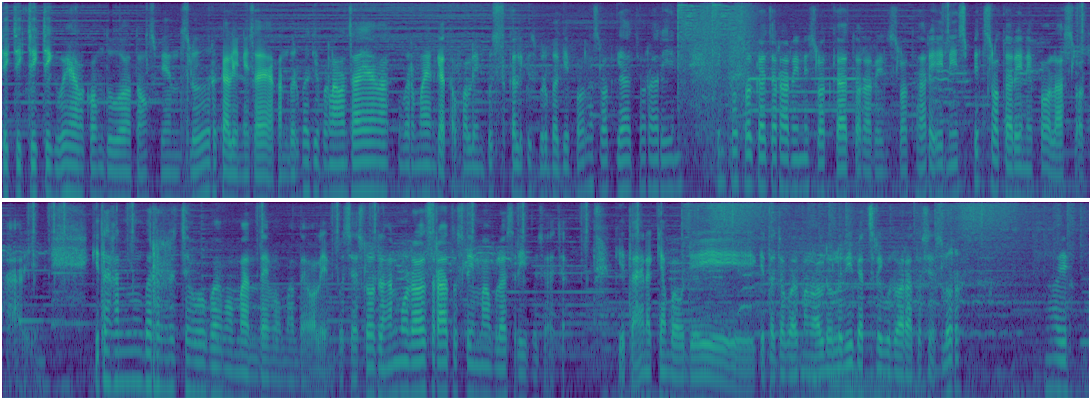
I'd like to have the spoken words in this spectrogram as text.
Cik cik cik cik welcome to Otong Spin. Seluruh kali ini saya akan berbagi pengalaman saya bermain God of Olympus sekaligus berbagi pola slot gacor hari ini. Info slot gacor hari ini slot gacor hari ini slot hari ini spin slot hari ini pola slot hari ini. Kita akan bercoba memantai memantai Olympus ya seluruh dengan modal 115.000 saja. Kita enaknya bawa di kita coba manual dulu di bet 1200 ya seluruh. Ayo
